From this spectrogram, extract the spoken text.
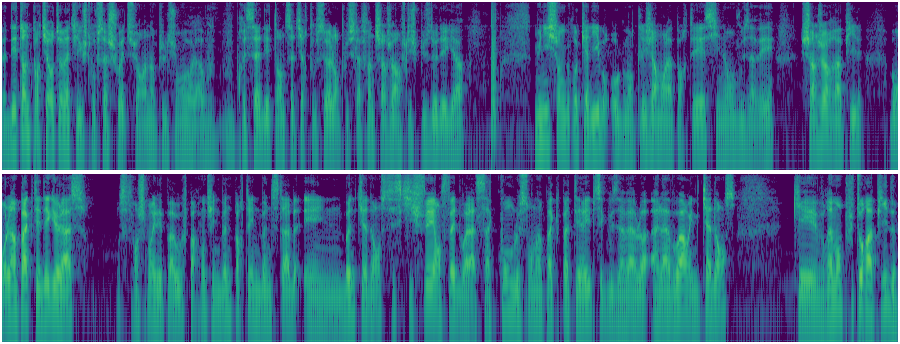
Euh, détente pour tir automatique, je trouve ça chouette sur un impulsion. Voilà, vous, vous pressez à détente, ça tire tout seul. En plus, la fin de chargeur inflige plus de dégâts. Munitions de gros calibre augmente légèrement la portée. Sinon, vous avez chargeur rapide. Bon, l'impact est dégueulasse. Franchement, il est pas ouf. Par contre, il y a une bonne portée, une bonne stab et une bonne cadence. C'est ce qui fait, en fait, voilà, ça comble son impact pas terrible. C'est que vous avez à l'avoir une cadence qui est vraiment plutôt rapide.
